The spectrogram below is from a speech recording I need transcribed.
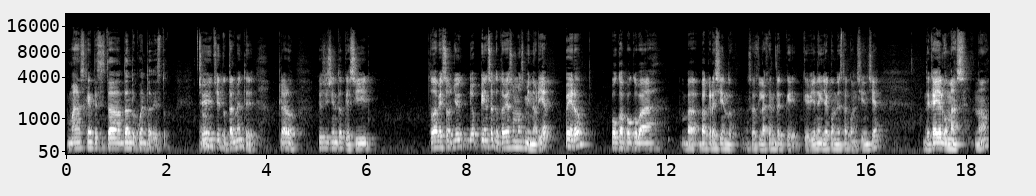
más gente se está dando cuenta de esto. ¿no? Sí, sí, totalmente. Claro, yo sí siento que sí. Todavía so, yo, yo pienso que todavía somos minoría, pero poco a poco va, va, va creciendo. O sea, la gente que, que viene ya con esta conciencia de que hay algo más, ¿no?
